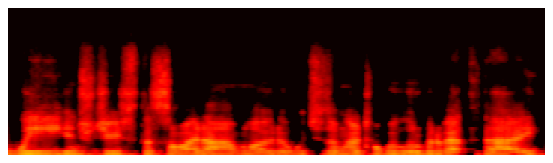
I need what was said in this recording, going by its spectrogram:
we introduced the sidearm loader, which is I'm going to talk a little bit about today,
